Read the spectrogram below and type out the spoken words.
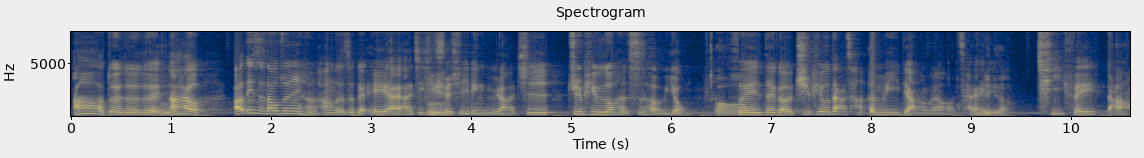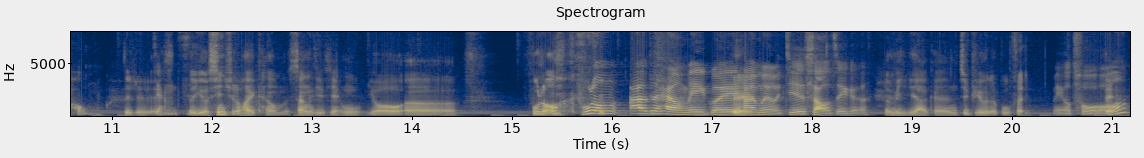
啊。对对对，然后还有啊，一直到最近很夯的这个 AI 啊，机器学习领域啊，其实 GPU 都很适合用，哦。所以这个 GPU 大厂 NVIDIA 有没有？才起飞大红？对对对，这样子所以有兴趣的话，可以看我们上一集节目，有呃，芙蓉、芙蓉啊，对，还有玫瑰，他们有介绍这个，NVIDIA 跟 GPU 的部分。没有错哦。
